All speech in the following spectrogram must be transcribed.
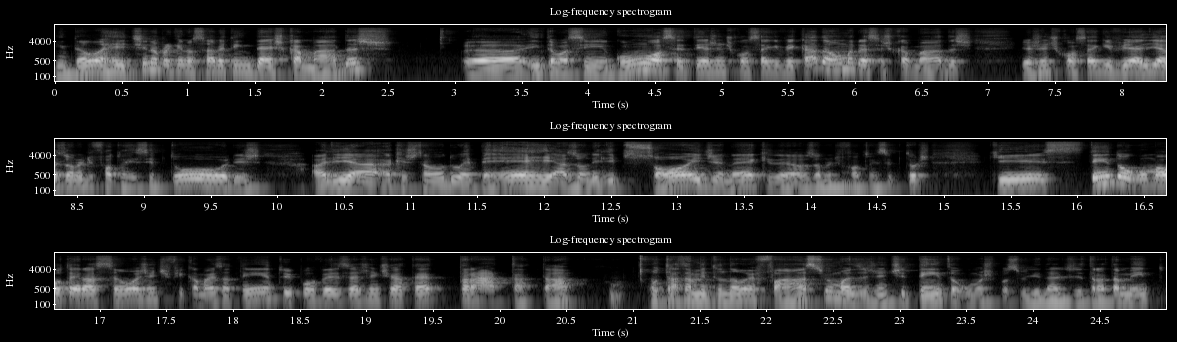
Então, a retina, para quem não sabe, tem 10 camadas, Uh, então, assim, com o OCT a gente consegue ver cada uma dessas camadas e a gente consegue ver ali a zona de fotorreceptores, ali a, a questão do EPR, a zona elipsoide, né, que é a zona de fotorreceptores, que tendo alguma alteração a gente fica mais atento e por vezes a gente até trata, tá? O tratamento não é fácil, mas a gente tenta algumas possibilidades de tratamento.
